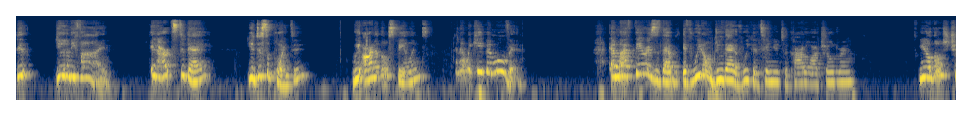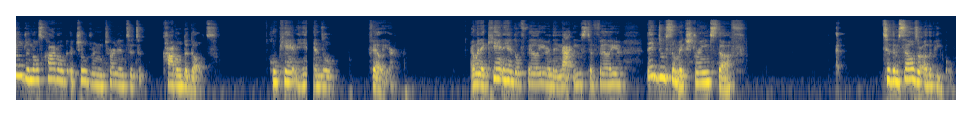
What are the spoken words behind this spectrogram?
You're gonna be fine. It hurts today. You're disappointed. We honor those feelings and then we keep it moving. And my fear is that if we don't do that, if we continue to coddle our children, you know, those children, those coddled children turn into coddled adults who can't handle failure. And when they can't handle failure and they're not used to failure, they do some extreme stuff to themselves or other people.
